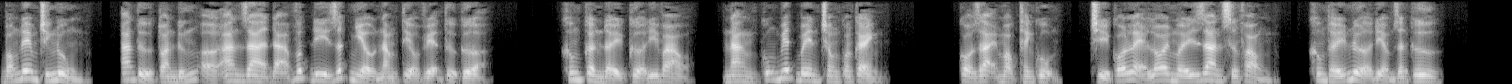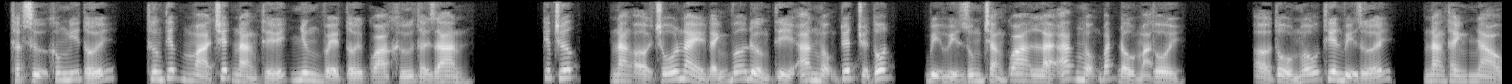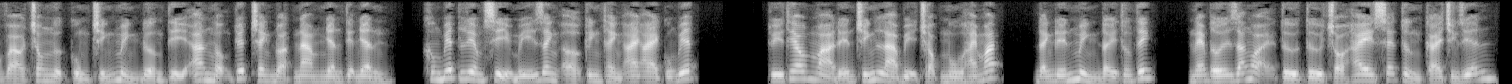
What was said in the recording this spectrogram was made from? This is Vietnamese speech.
Bóng đêm chính đủng, An Tử Toàn đứng ở An gia đã vứt đi rất nhiều năm tiểu viện từ cửa. Không cần đẩy cửa đi vào, nàng cũng biết bên trong quan cảnh. Cỏ dại mọc thành cụm, chỉ có lẻ loi mấy gian sương phòng, không thấy nửa điểm dân cư. Thật sự không nghĩ tới, thương tiếc mà chết nàng thế nhưng về tới quá khứ thời gian. Kiếp trước, nàng ở chỗ này đánh vỡ đường tỷ an mộng tuyết chuyện tốt, bị hủy dung chẳng qua là ác mộng bắt đầu mà thôi. Ở tổ mẫu thiên vị dưới, nàng thành nhào vào trong ngực cùng chính mình đường tỷ an mộng tuyết tranh đoạt nam nhân tiện nhân, không biết liêm sỉ Mỹ danh ở kinh thành ai ai cũng biết. Tùy theo mà đến chính là bị chọc mù hai mắt, đánh đến mình đầy thương tích, ném tới giã ngoại từ từ trò hay sẽ từng cái trình diễn.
